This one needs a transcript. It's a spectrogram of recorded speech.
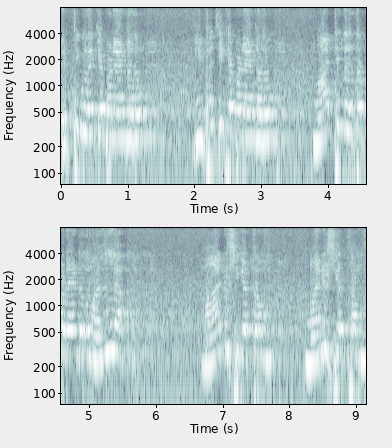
വെട്ടിമുറിക്കപ്പെടേണ്ടതും വിഭജിക്കപ്പെടേണ്ടതും മാറ്റി നിർത്തപ്പെടേണ്ടതുമല്ല മാനുഷികത്വം മനുഷ്യത്വം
